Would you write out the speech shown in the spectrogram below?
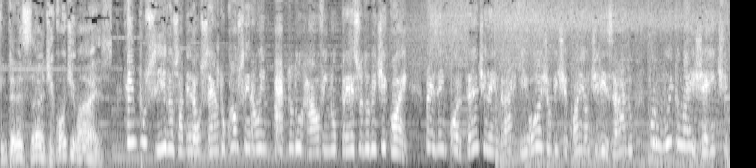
Interessante, conte mais. É impossível saber ao certo qual será o impacto do halving no preço do Bitcoin, mas é importante lembrar que hoje o Bitcoin é utilizado por muito mais gente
